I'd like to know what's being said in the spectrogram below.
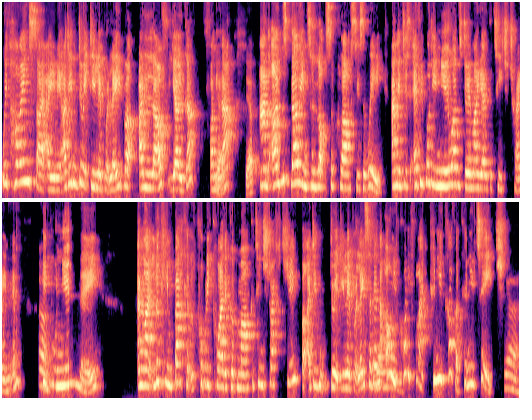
with hindsight, Amy, I didn't do it deliberately, but I love yoga. Funny that. Yep. And I was going to lots of classes a week, and it just everybody knew I was doing my yoga teacher training. Oh. People knew me, and like looking back, it was probably quite a good marketing strategy, but I didn't do it deliberately. So then, yeah. oh, you've qualified. Can you cover? Can you teach? Yeah.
